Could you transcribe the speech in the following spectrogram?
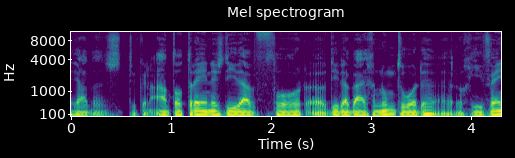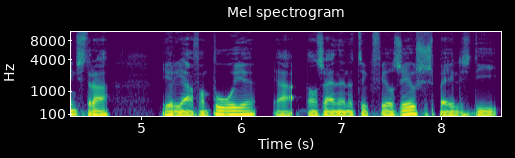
ja, dat is natuurlijk een aantal trainers die, daarvoor, die daarbij genoemd worden. Rogier Veenstra, Juriaan van Poelje. Ja, dan zijn er natuurlijk veel Zeeuwse spelers die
